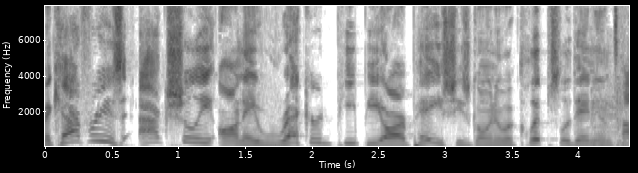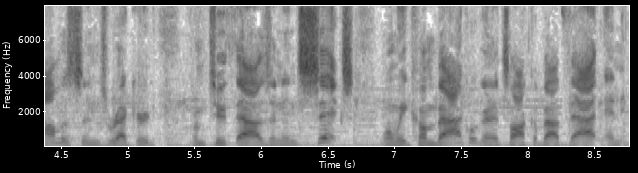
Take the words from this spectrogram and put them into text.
McCaffrey is actually on a record PPR pace. He's going to eclipse LaDainian Tomlinson's record from 2006. When we come back, we're going to talk about that and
